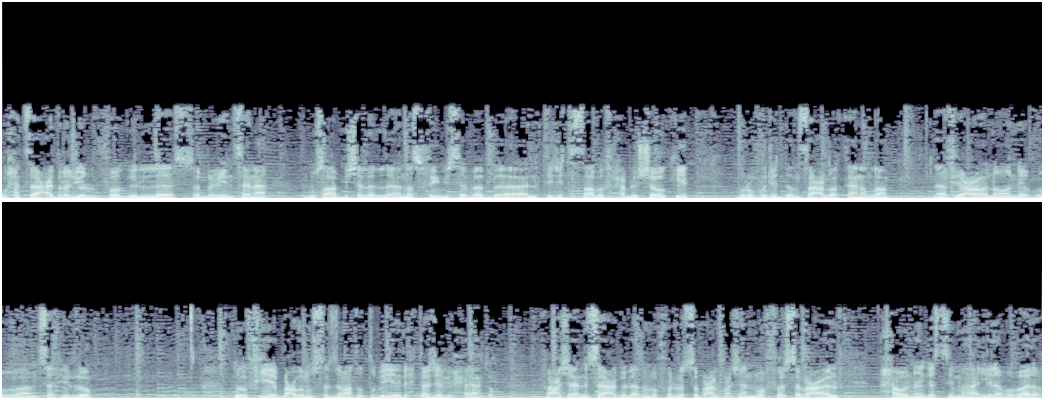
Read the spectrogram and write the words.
وحتساعد رجل فوق ال 70 سنة. مصاب بشلل نصفي بسبب نتيجة اصابه في الحبل الشوكي. ظروفه جدا صعبة كان الله في عونه. نبغى نسهل له توفير بعض المستلزمات الطبية اللي يحتاجها في حياته. فعشان نساعده لازم نوفر له 7000 عشان نوفر 7000 حاولنا نقسمها إلى مبالغ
